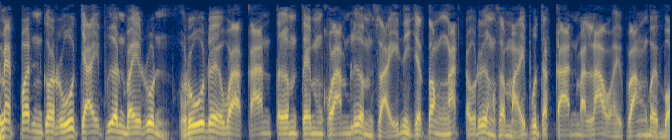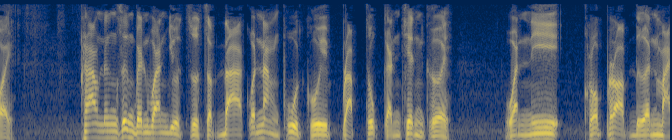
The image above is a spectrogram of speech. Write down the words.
แม่เปิ้ลก็รู้ใจเพื่อนวัยรุ่น รู้ด้วยว่าการเติมเต็มความเลื่อมใสนี่จะต้องงัดเอาเรื่องสมัยพุทธกาลมาเล่าให้ฟังบ่อยๆ คราวหนึ่งซึ่งเป็นวันหยุดสุดสัปดาห์ก็นั่งพูดคุยปรับทุกข์กันเช่นเคย วันนี้ครบรอบเดือนใหม่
